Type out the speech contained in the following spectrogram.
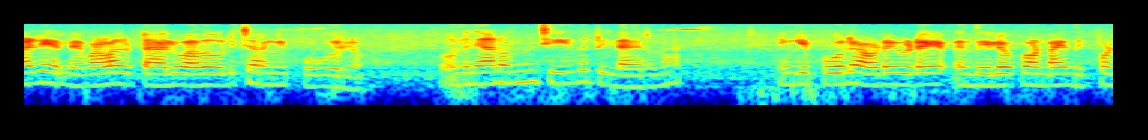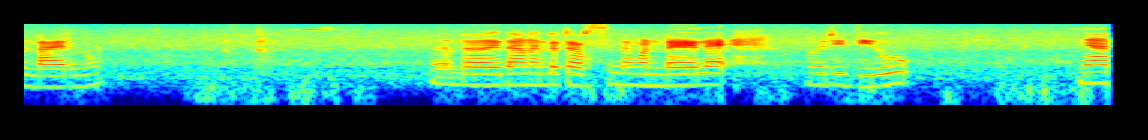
മഴയല്ലേ വളം ഇട്ടാലും അത് ഒലിച്ചിറങ്ങി പോകുമല്ലോ അതുകൊണ്ട് ഞാനൊന്നും ചെയ്തിട്ടില്ലായിരുന്നു. എങ്കിൽ പോലും അവിടെ ഇവിടെ എന്തെങ്കിലുമൊക്കെ ഉണ്ടായി നിൽപ്പുണ്ടായിരുന്നു അതുകൊണ്ട് ഇതാണ് എന്റെ ടെറസിന്റെ മണ്ടയിലെ ഒരു വ്യൂ. ഞാൻ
